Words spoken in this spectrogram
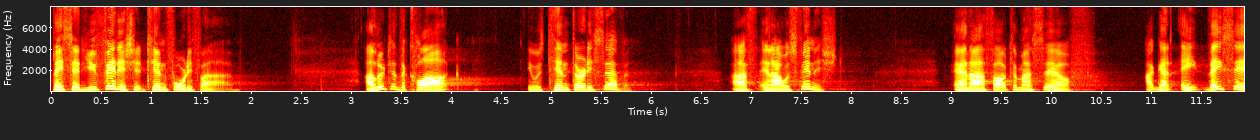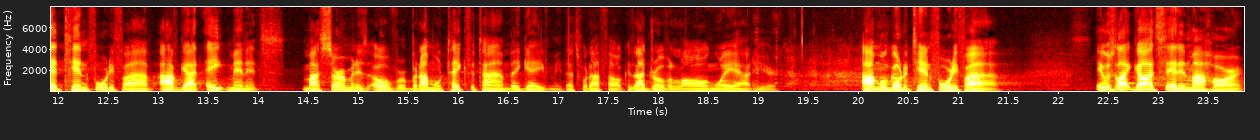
They said, You finish at 1045. I looked at the clock, it was 1037. I, and I was finished. And I thought to myself, I got eight, they said 1045. I've got eight minutes. My sermon is over, but I'm going to take the time they gave me. That's what I thought because I drove a long way out here. I'm going to go to 1045. It was like God said in my heart,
